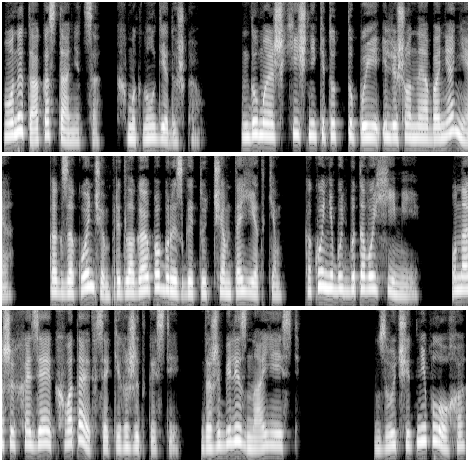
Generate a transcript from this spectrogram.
«Он и так останется», – хмыкнул дедушка. «Думаешь, хищники тут тупые и лишенные обоняния? Как закончим, предлагаю побрызгать тут чем-то едким, какой-нибудь бытовой химией. У наших хозяек хватает всяких жидкостей, даже белизна есть». «Звучит неплохо»,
